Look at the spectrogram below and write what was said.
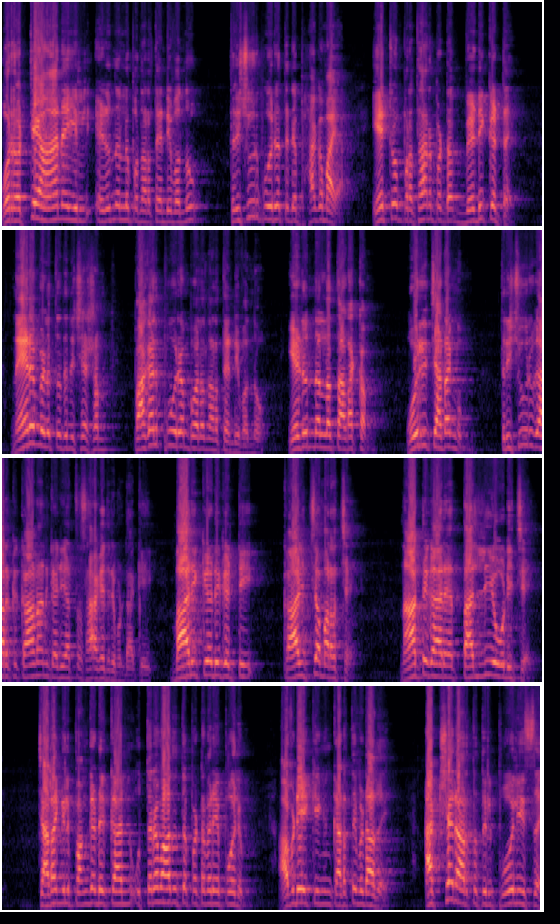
ഒരൊറ്റ ആനയിൽ എഴുന്നള്ളിപ്പ് നടത്തേണ്ടി വന്നു. തൃശ്ശൂർ പൂരത്തിന്റെ ഭാഗമായ ഏറ്റവും പ്രധാനപ്പെട്ട വെടിക്കെട്ട് നേരം വെളുത്തതിന് ശേഷം പകൽപൂരം പോലെ നടത്തേണ്ടി വന്നു. എഴുന്നള്ളത്തടക്കം ഒരു ചടങ്ങും തൃശ്ശൂരുകാർക്ക് കാണാൻ കഴിയാത്ത സാഹചര്യമുണ്ടാക്കി. ബാരിക്കേഡ് കെട്ടി കാഴ്ച മറച്ച് നാട്ടുകാരെ തല്ലി ഓടിച്ച് ചടങ്ങിൽ പങ്കെടുക്കാൻ ഉത്തരവാദിത്തപ്പെട്ടവരെ പോലും അവിടേക്കെങ്ങും കടത്തിവിടാതെ അക്ഷരാർത്ഥത്തിൽ പോലീസ്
